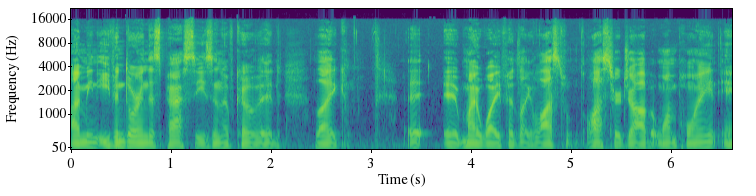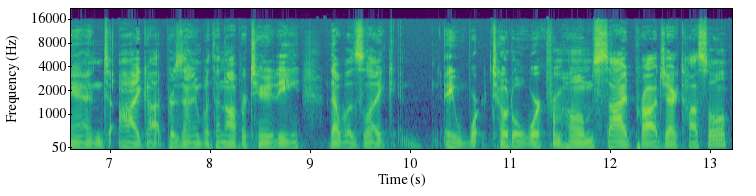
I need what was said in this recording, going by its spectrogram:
I mean, even during this past season of COVID, like. It, it, my wife had like lost lost her job at one point, and I got presented with an opportunity that was like a work, total work from home side project hustle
